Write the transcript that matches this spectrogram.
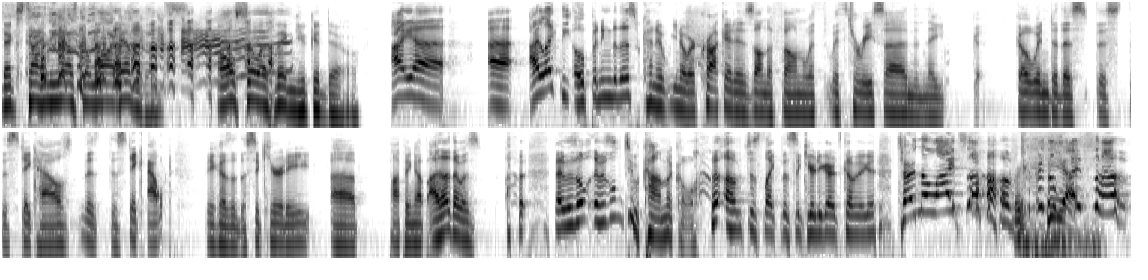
next time he has to log evidence. Also, a thing you could do. I uh, uh, I like the opening to this kind of you know where Crockett is on the phone with with Theresa, and then they go into this this this steakhouse, the the steak out because of the security uh popping up. I thought that was that was it was a little too comical of just like the security guards coming in. Turn the lights off. Turn the Yeah. lights off.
